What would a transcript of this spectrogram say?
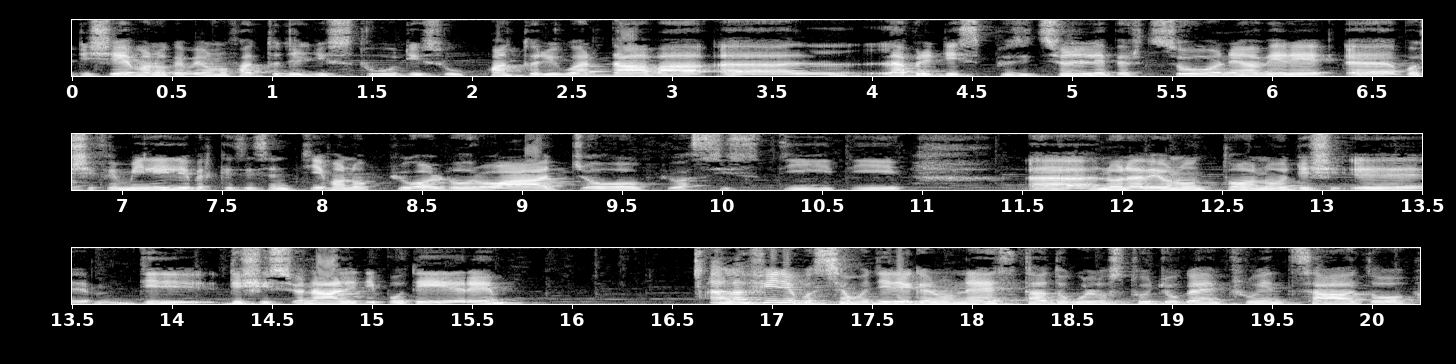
dicevano che avevano fatto degli studi su quanto riguardava eh, la predisposizione delle persone a avere eh, voci femminili perché si sentivano più a loro agio, più assistiti, non avevano un tono dec- di, decisionale di potere, alla fine possiamo dire che non è stato quello studio che ha influenzato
